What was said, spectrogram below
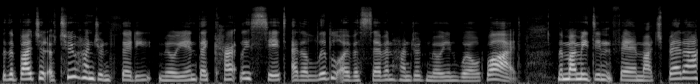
with a budget of 230 million, they currently sit at a little over 700 million worldwide. The Mummy didn't fare much better,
